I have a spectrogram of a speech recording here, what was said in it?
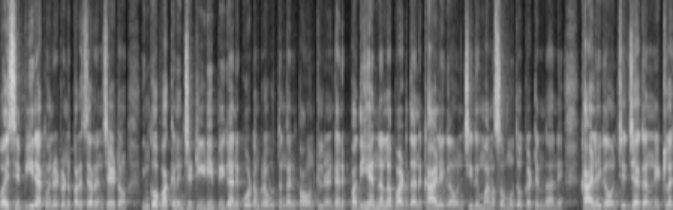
వైసీపీ ఈ రకమైనటువంటి ప్రచారం చేయడం ఇంకో పక్క నుంచి టీడీపీ కానీ కూటమి ప్రభుత్వం కానీ పవన్ కళ్యాణ్ కానీ పదిహేను నెలల పాటు దాన్ని ఖాళీగా ఉంచి ఇది మన సొమ్ముతో కట్టిన దాన్ని ఖాళీగా ఉంచి జగన్ ఇట్లా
